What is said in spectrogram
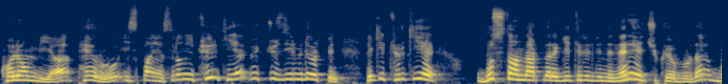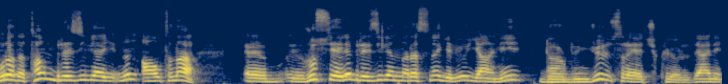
Kolombiya, Peru, İspanya sıralanıyor. Türkiye 324 bin. Peki Türkiye bu standartlara getirildiğinde nereye çıkıyor burada? Burada tam Brezilya'nın altına e, Rusya ile Brezilya'nın arasına geliyor. Yani dördüncü sıraya çıkıyoruz. Yani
